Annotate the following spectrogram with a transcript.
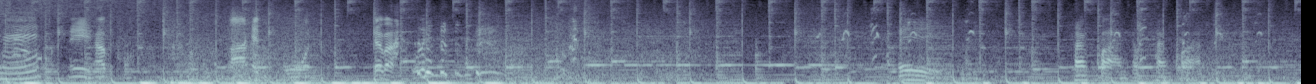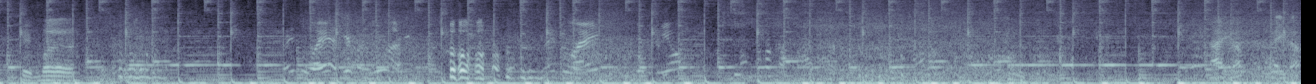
ไหนนี่ครับปลาเห็ดโคนใช่ปะเฮ้ยข้างป่านครับข้างป่านถึงเบอร์ไม่สวยอะ เทียบกับนี้อะไม่สวยนิ้วได้ครับได้ครับ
